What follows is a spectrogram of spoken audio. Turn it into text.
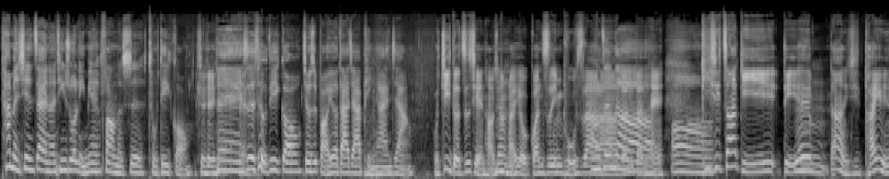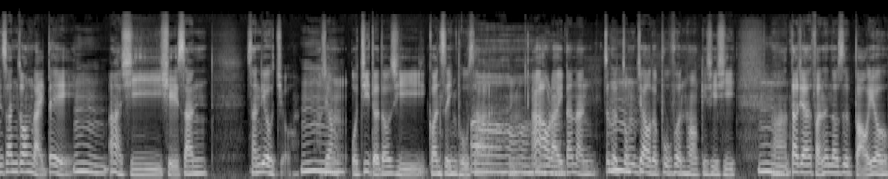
他们现在呢，听说里面放的是土地公，对，是土地公，就是保佑大家平安这样。我记得之前好像还有观世音菩萨啦等等嘿，哦，其实早期底下当然是排云山庄来的，嗯。啊是雪山三六九，好像我记得都是观世音菩萨，啊后来当然这个宗教的部分哈，其实是啊大家反正都是保佑，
